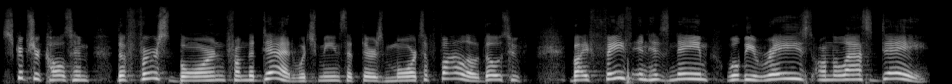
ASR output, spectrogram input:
Scripture calls him the firstborn from the dead, which means that there's more to follow. Those who, by faith in his name, will be raised on the last day.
